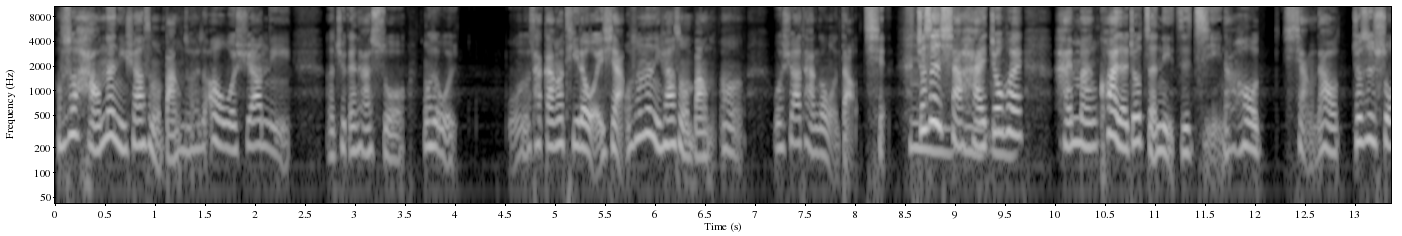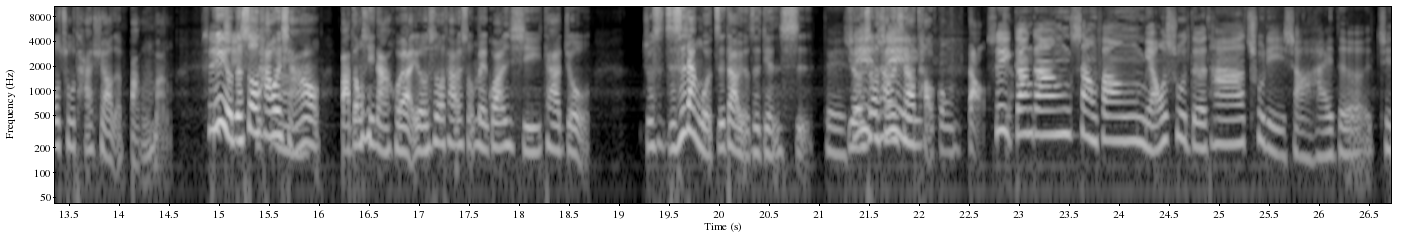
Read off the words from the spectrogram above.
我说好，那你需要什么帮助？他说哦，我需要你呃去跟他说，或者我。我他刚刚踢了我一下，我说那你需要什么帮助？嗯，我需要他跟我道歉。嗯、就是小孩就会还蛮快的就整理自己，然后想到就是说出他需要的帮忙。所以因为有的时候他会想要把东西拿回来，有的时候他会说没关系，他就。就是只是让我知道有这件事，对，有时候他会需要讨公道。所以刚刚上方描述的他处理小孩的，就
